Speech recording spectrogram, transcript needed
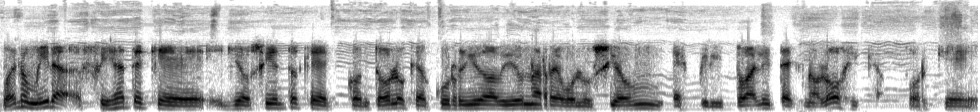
Bueno, mira, fíjate que yo siento que con todo lo que ha ocurrido ha habido una revolución espiritual y tecnológica, porque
